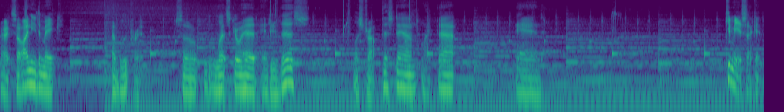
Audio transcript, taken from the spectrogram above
Alright, so I need to make a blueprint. So let's go ahead and do this. Let's drop this down like that. And Give me a second.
